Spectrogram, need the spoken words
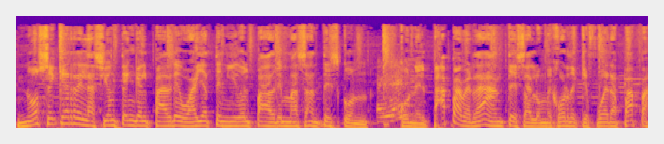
No sé qué relación tenga el padre o haya tenido el padre más antes con, con el Papa, ¿verdad? Antes a lo mejor de que fuera Papa.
